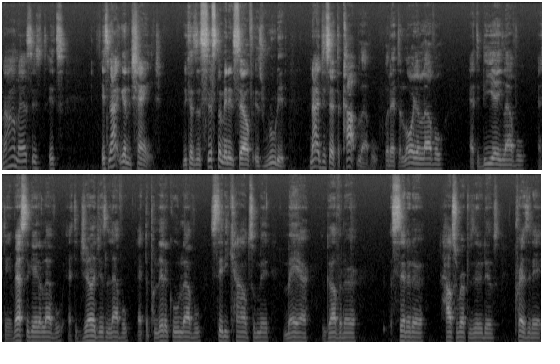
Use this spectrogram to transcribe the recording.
Nah, man, it's, it's it's it's not gonna change because the system in itself is rooted not just at the cop level, but at the lawyer level, at the DA level, at the investigator level, at the judges level, at the political level, city councilman, mayor, governor, senator, House of Representatives, president.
